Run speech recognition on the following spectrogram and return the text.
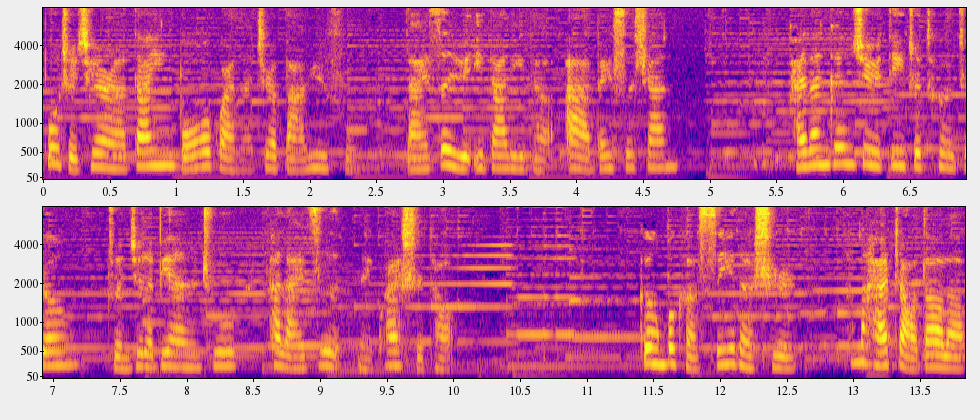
不只确认了大英博物馆的这把玉斧来自于意大利的阿尔卑斯山，还能根据地质特征准确地辨认出它来自哪块石头。更不可思议的是，他们还找到了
